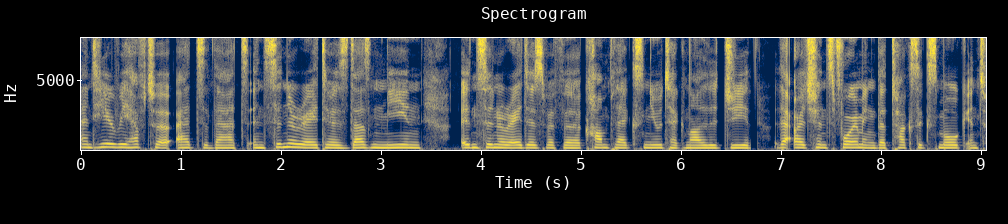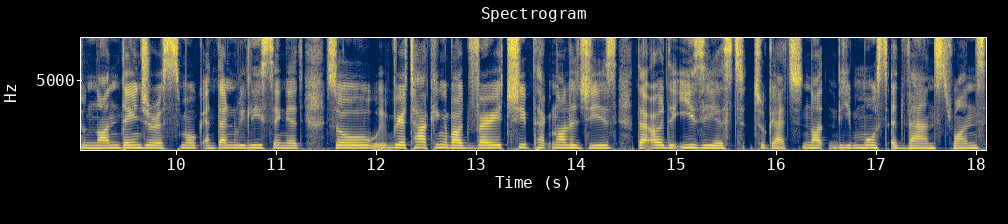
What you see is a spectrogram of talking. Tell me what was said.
And here we have to add that incinerators doesn't mean incinerators with a complex new technology that are transforming the toxic smoke into non dangerous smoke and then releasing it. So we're talking about very cheap technologies that are the easiest to get, not the most advanced ones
